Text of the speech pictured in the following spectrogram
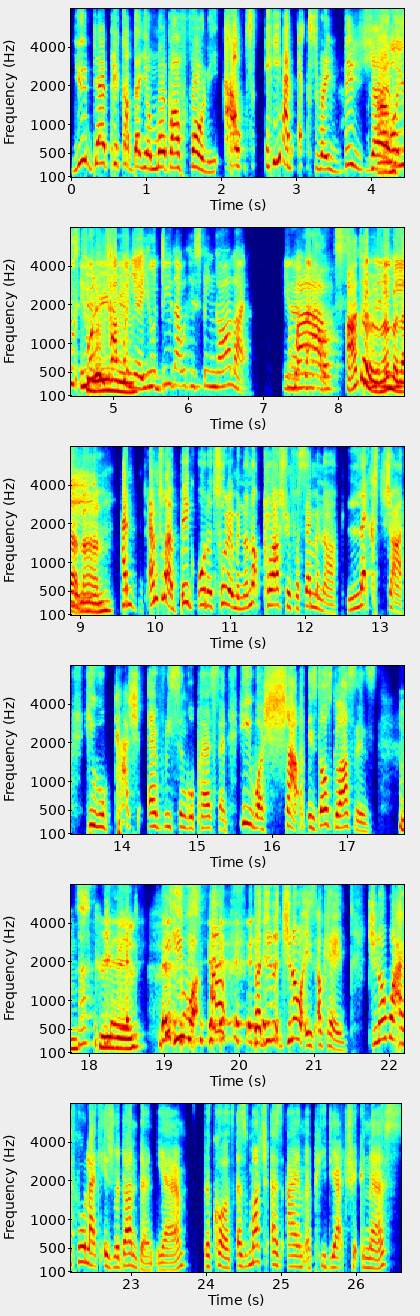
You dare pick up that your mobile phone? He out. He had X-ray vision. Or you, he wouldn't tap on you, he would do that with his finger, like, you know, Wow. that- I don't remember that man. and I'm talking about big auditorium and not classroom for seminar, lecture. He will catch every single person. He was sharp. Is those glasses? I'm That's screaming. He was, but do you, know, do you know what is okay? Do you know what I feel like is redundant? Yeah, because as much as I am a pediatric nurse,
